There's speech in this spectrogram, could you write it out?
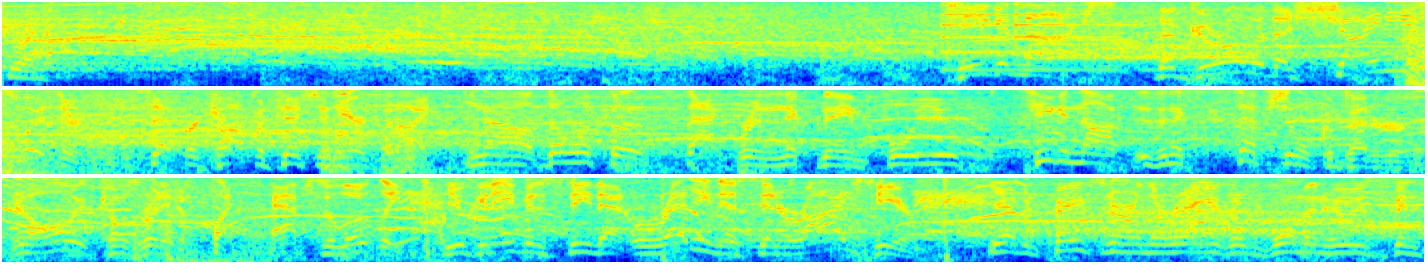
Intro. Tegan Nox, the girl with the shiniest wizard, set for competition here tonight. Now, don't let the saccharine nickname fool you. Tegan Nox is an exceptional competitor and always comes ready to fight. Absolutely. You can even see that readiness in her eyes here. Yeah, but facing her in the ring is a woman who's been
